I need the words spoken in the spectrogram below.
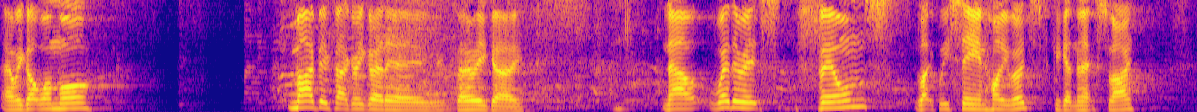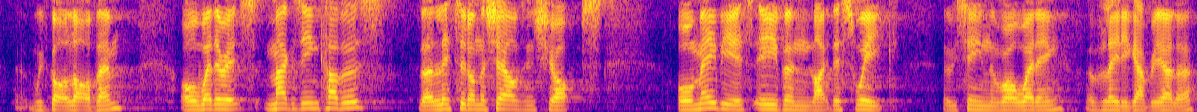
and we got one more. My Big Fat Greek Wedding. There we go. Now, whether it's films like we see in Hollywood, if we could get the next slide, we've got a lot of them or whether it's magazine covers that are littered on the shelves in shops, or maybe it's even like this week that we've seen the royal wedding of Lady Gabriella,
